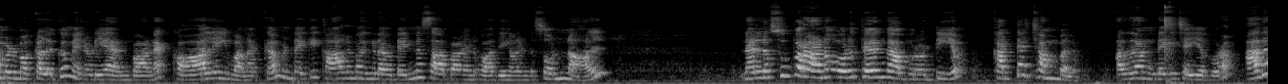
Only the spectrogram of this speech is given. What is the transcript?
தமிழ் மக்களுக்கும் என்னுடைய அன்பான காலை வணக்கம். இன்றைக்கு காலமங்கட என்ன சாப்பாடுன்னு பார்த்தீங்கன்னு சொன்னால் நல்ல சூப்பரான ஒரு தேங்காய் ரொட்டியும் கட்டச்சம்பலும் அதுதான் இன்றைக்கு செய்ய போகிறோம் அதை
